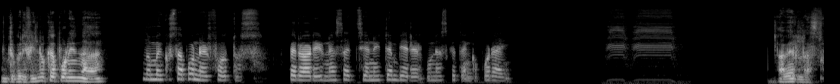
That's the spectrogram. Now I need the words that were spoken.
En tu perfil nunca pones nada. No me gusta poner fotos, pero haré una excepción y te enviaré algunas que tengo por ahí. A verlas.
